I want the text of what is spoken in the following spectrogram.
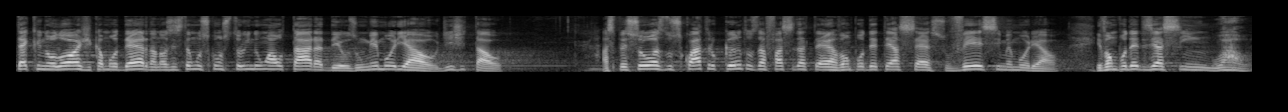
tecnológica, moderna, nós estamos construindo um altar a Deus, um memorial digital. As pessoas dos quatro cantos da face da terra vão poder ter acesso, ver esse memorial e vão poder dizer assim: Uau!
